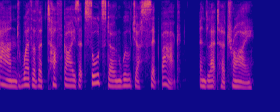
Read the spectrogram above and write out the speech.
and whether the tough guys at Swordstone will just sit back and let her try.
